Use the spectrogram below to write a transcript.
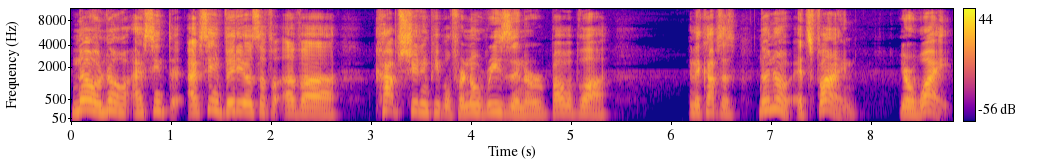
no, no, I've seen th- I've seen videos of of uh cops shooting people for no reason or blah blah blah. And the cop says, "No, no, it's fine. You're white.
